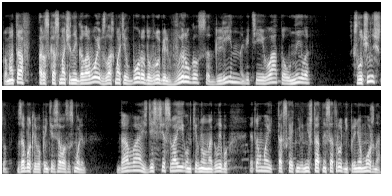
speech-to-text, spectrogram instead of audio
Помотав раскосмаченной головой, взлохматив бороду, Врубель выругался, длинно, витиевато, уныло. «Случилось что?» — заботливо поинтересовался Смолин. «Давай, здесь все свои», — он кивнул на глыбу. «Это мой, так сказать, нештатный сотрудник, при нем можно».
